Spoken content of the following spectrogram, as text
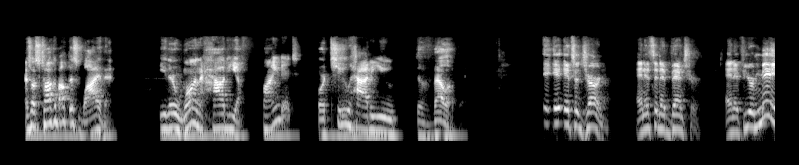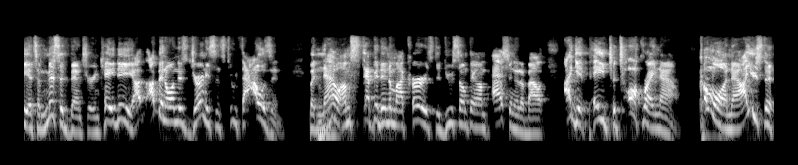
And so let's talk about this why then. Either one, how do you find it? Or two, how do you develop it? it it's a journey and it's an adventure. And if you're me, it's a misadventure. And KD, I've, I've been on this journey since 2000. But mm-hmm. now I'm stepping into my courage to do something I'm passionate about. I get paid to talk right now. Come on now. I used to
